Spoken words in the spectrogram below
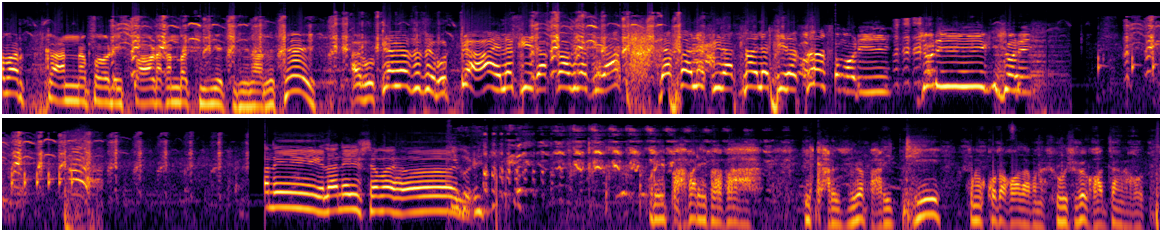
আবার কান্না পাউডার এই পাউডার কান্না চিনিয়ে চিনি না গেছে আর ভুট্টা ভুট্টা? এলে কি এলে কি রাখ দেখো এলে কি কি রাখতো মরি সরি কিশোরী। এলানি এলানির সময় হয়। ওরে বাবা রে বাবা এই খারুজুরা বাড়ির দিয়ে কোনো কথা কথা না শুয়ে শুয়ে ঘর জাঙ্গা করছে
